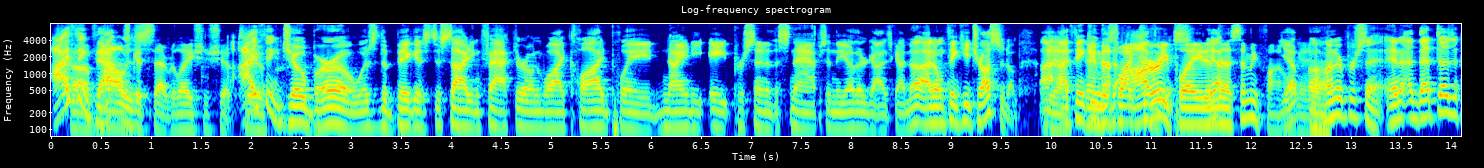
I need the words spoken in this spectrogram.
I think uh, that Myles was- gets that relationship. Too. I think Joe Burrow was the biggest deciding factor on why Clyde played 98% of the snaps and the other guys got no. I don't think he trusted him. I, Yeah. I think and it was that's why Curry obvious. played in the semifinal Yep, game. hundred percent, and uh, that doesn't.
